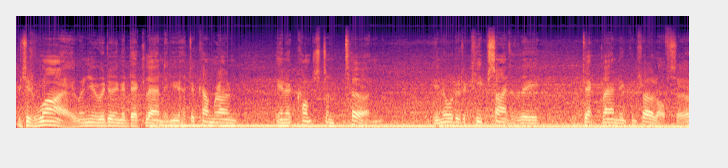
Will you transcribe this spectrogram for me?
which is why when you were doing a deck landing, you had to come round in a constant turn in order to keep sight of the deck landing control officer,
